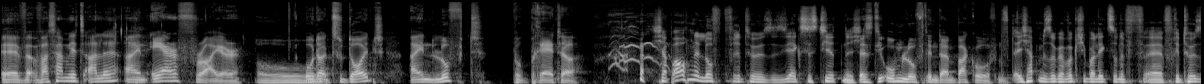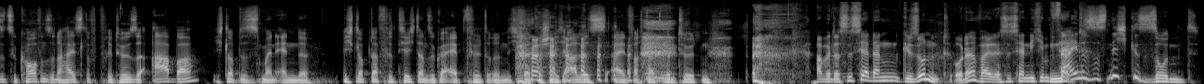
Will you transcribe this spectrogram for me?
äh, was haben jetzt alle? Ein Airfryer. Oh. Oder zu Deutsch ein Luftbräter. Ich habe auch eine Luftfritteuse, sie existiert nicht. Das ist die Umluft in deinem Backofen. Ich habe mir sogar wirklich überlegt, so eine äh, Fritteuse zu kaufen, so eine Heißluftfritteuse, aber ich glaube, das ist mein Ende. Ich glaube, da frittiere ich dann sogar Äpfel drin. Ich werde wahrscheinlich alles einfach da drin töten. Aber das ist ja dann gesund, oder? Weil es ist ja nicht im Fett. Nein, es ist nicht gesund.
